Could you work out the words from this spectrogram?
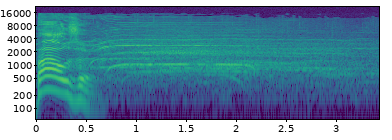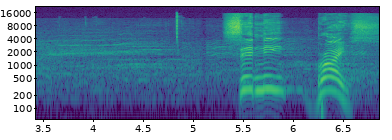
Bowser. Sydney Bryce.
